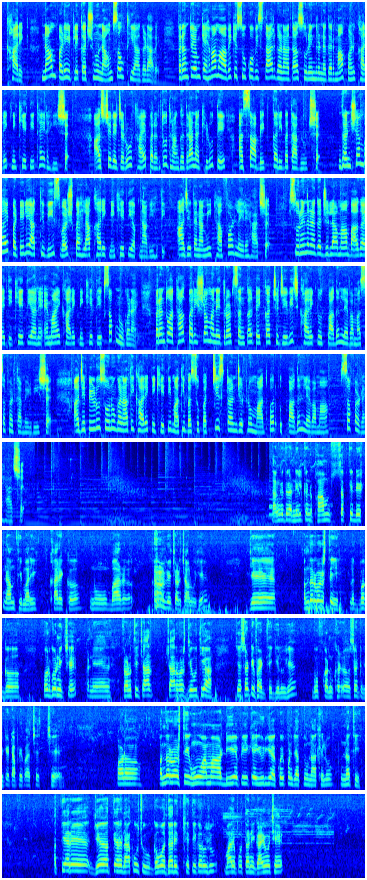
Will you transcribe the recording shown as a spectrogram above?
ખારેક, નામ પડે એટલે કચ્છનું નામ સૌથી આગળ આવે. પરંતુ એમ કહેવામાં આવે કે સૂકો વિસ્તાર ગણાતા સુરેન્દ્રનગરમાં પણ ખારેકની ખેતી થઈ રહી છે. આશ્ચર્ય જરૂર થાય, પરંતુ ધ્રાંગધ્રાના ખેડૂતે આ સાબિત કરી બતાવ્યું છે. ઘનશ્યામભાઈ પટેલે આજથી વીસ વર્ષ પહેલા ખારેકની ખેતી અપનાવી હતી. આજે તેના મીઠા ફળ લઈ રહ્યા છે. સુરેન્દ્રનગર જિલ્લામાં બાગાયતી ખેતી અને એમઆઈ ખારેકની ખેતી એક સપનું ગણાય. પરંતુ અથાગ પરિશ્રમ અને દ્રઢ સંકલ્પે કચ્છ જેવી જ ખારેકનું ઉત્પાદન લેવામાં સફળતા મેળવી છે. આજે પીળું સોનું ગણાતી ખારેકની ખેતીમાંથી બસો ટન જેટલું માદપર ઉત્પાદન લેવામાં સફળ રહ્યા છે. ધાંગધ્રા નીલકંઠ ફાર્મ શક્તિ ડિશ નામથી મારી ખારેકનું બહાર વેચાણ ચાલુ છે, જે પંદર વર્ષથી લગભગ ઓર્ગોનિક છે અને ત્રણથી ચાર ચાર વર્ષ જેવું થયા, જે સર્ટિફાઈડ થઈ ગયેલું છે. ગુફકાનું સર્ટિફિકેટ આપણી પાસે છે. પણ પંદર વર્ષથી હું આમાં ડીએપી કે યુરિયા કોઈ પણ જાતનું નાખેલું નથી. અત્યારે જે અત્યારે નાખું છું, ગૌ આધારિત ખેતી કરું છું. મારે પોતાની ગાયો છે.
